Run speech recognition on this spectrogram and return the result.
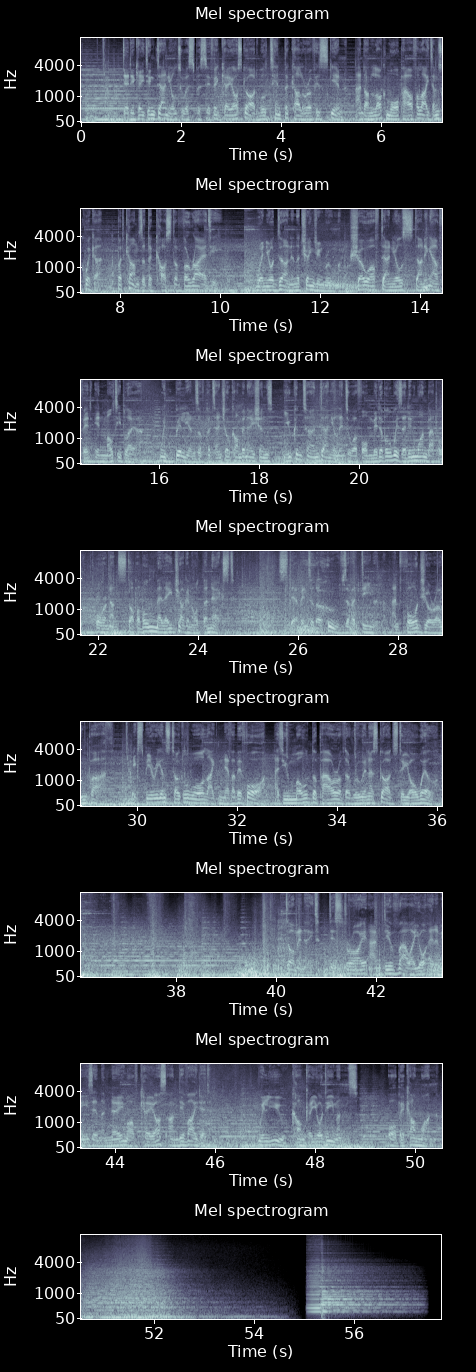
Dedicating Daniel to a specific Chaos God will tint the color of his skin and unlock more powerful items quicker, but comes at the cost of variety. When you're done in the changing room, show off Daniel's stunning outfit in multiplayer. With billions of potential combinations, you can turn Daniel into a formidable wizard in one battle or an unstoppable melee juggernaut the next. Step into the hooves of a demon and forge your own path. Experience Total War like never before as you mold the power of the ruinous gods to your will. Dominate, destroy, and devour your enemies in the name of Chaos Undivided. Will you conquer your demons or become one?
